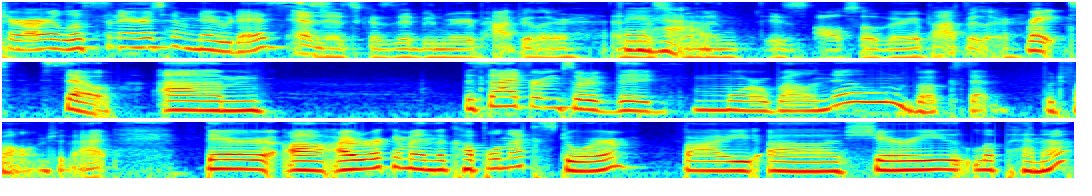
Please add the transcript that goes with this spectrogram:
sure our listeners have noticed. and it's because they've been very popular, and They this have. one is also very popular. Right. So, um, aside from sort of the more well-known books that would fall into that, there uh, I recommend The Couple Next Door by uh, Shari Lapena.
